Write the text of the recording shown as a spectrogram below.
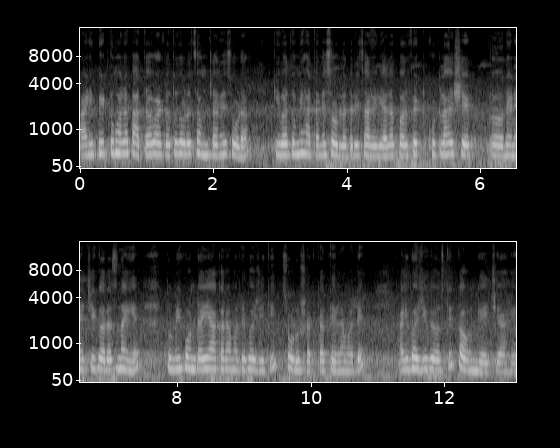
आणि पीठ तुम्हाला पातळ वाटलं तर थोडं चमच्याने सोडा. किंवा तुम्ही हाताने सोडलं तरी चालेल. याला परफेक्ट कुठलाही शेप देण्याची गरज नाही आहे तुम्ही कोणत्याही आकारामध्ये भजी ती सोडू शकतात तेलामध्ये. आणि भजी व्यवस्थित तळून घ्यायची आहे.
